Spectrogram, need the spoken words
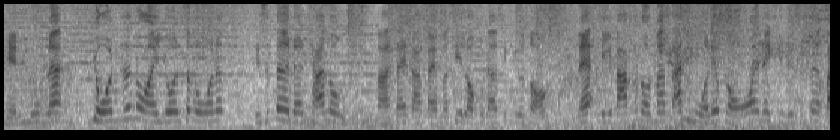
เห็นมุมแล้วโยนซะหน่อยโยนสโลว์นะดิสเตอร์เดินช้าลงมาไซตามไปมาซี่รอคูดาวสกิลสองและรีบาวก็โดนมาตันหัวเรียบร้อยได้คิวดิสเตอร์ไป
